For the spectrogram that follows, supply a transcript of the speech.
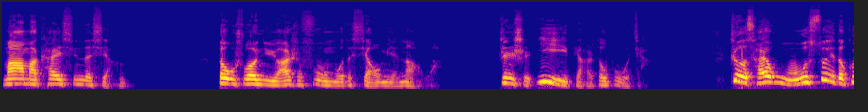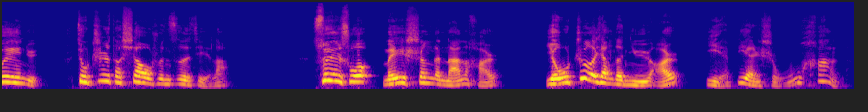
妈妈开心的想：都说女儿是父母的小棉袄啊，真是一点都不假。这才五岁的闺女就知道孝顺自己了。虽说没生个男孩，有这样的女儿也便是无憾了。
